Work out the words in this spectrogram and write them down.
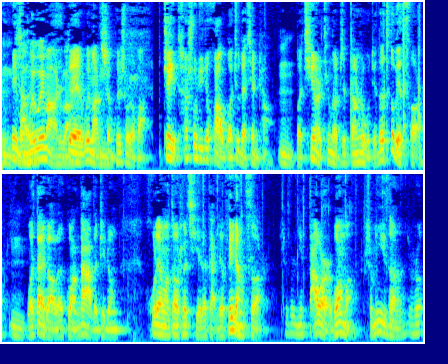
这是嗯威马沈辉威马是吧？对，威马的沈辉说的话，这他说这句话，我就在现场，嗯，我亲耳听到，这当时我觉得特别刺耳，嗯，我代表了广大的这种互联网造车企业的感觉非常刺耳，这不是你打我耳光吗？什么意思啊？就是说，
